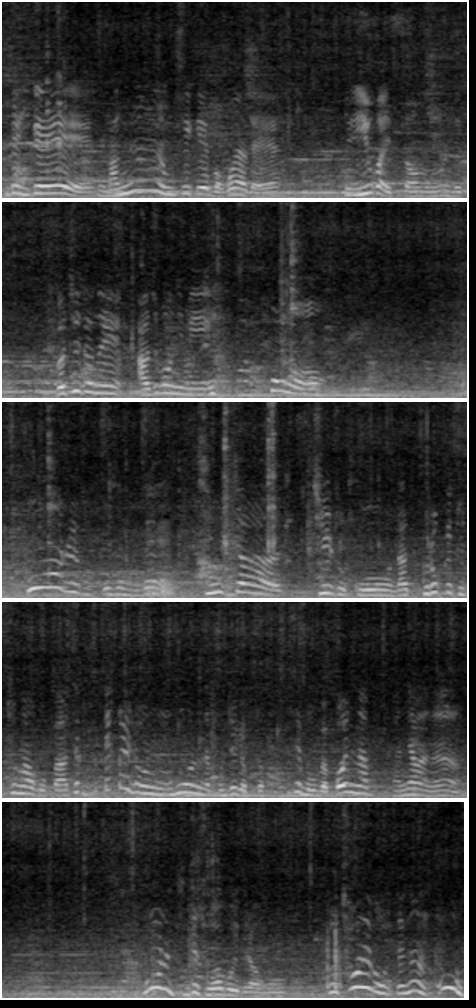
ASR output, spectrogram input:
근데 이게 음. 맞는 음식에 먹어야 돼. 그 이유가 있어 먹는데도. 며칠 전에 아주버님이 홍어 홍어를 갖고 오셨는데 진짜 질 좋고 나 그렇게 두툼하고 막 색- 색깔 좋은 홍어는 나 본 적이 없어. 사실 뭐 몇 번이나 봤냐마는 홍어는 진짜 좋아 보이더라고. 그리고 처음에 먹을 때는 오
